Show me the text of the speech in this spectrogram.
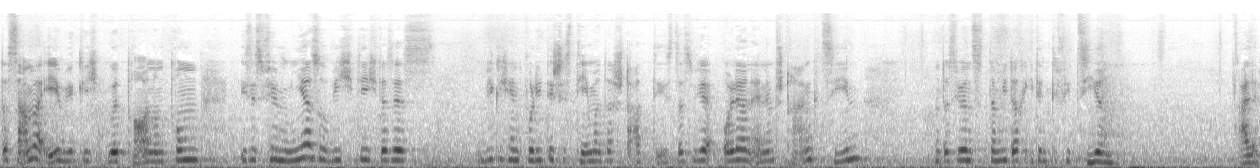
Da sind wir eh wirklich gut dran und darum ist es für mich so wichtig, dass es wirklich ein politisches Thema der Stadt ist, dass wir alle an einem Strang ziehen und dass wir uns damit auch identifizieren. Alle.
